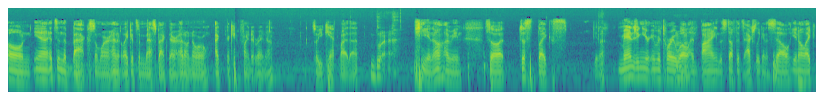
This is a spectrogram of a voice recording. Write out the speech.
Oh, n- yeah, it's in the back somewhere. And it, like it's a mess back there. I don't know. I, I can't find it right now. So you can't buy that. Blah. you know i mean so it just like you know managing your inventory well Mhm. and buying the stuff that's actually going to sell you know like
